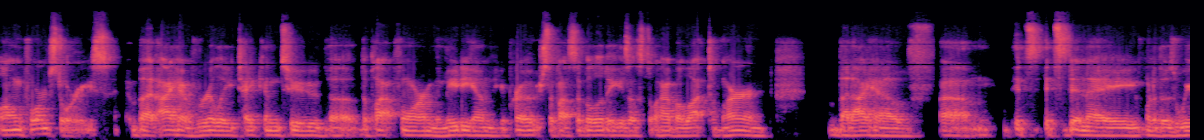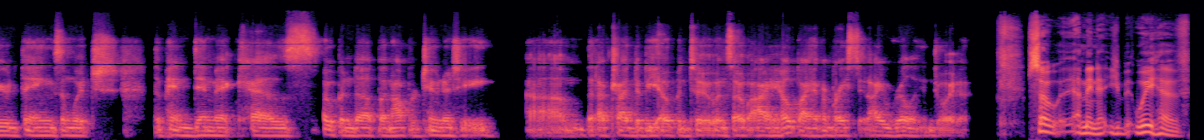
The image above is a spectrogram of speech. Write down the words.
long form stories, but I have really taken to the the platform, the medium, the approach, the possibilities. I still have a lot to learn, but I have um, it's it's been a one of those weird things in which the pandemic has opened up an opportunity um, that I've tried to be open to, and so I hope I have embraced it. I really enjoyed it. So, I mean, you, we have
